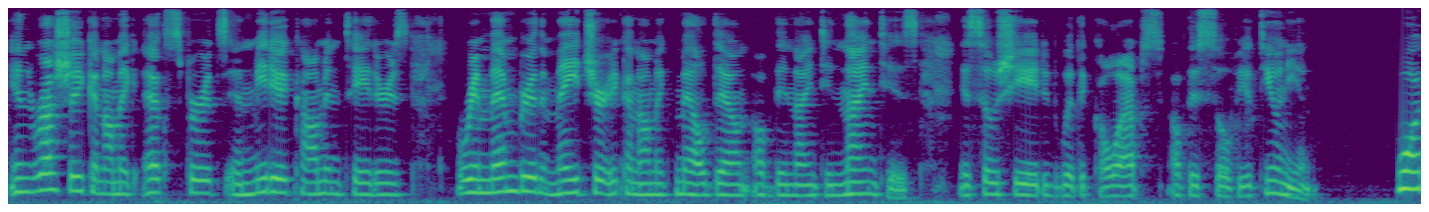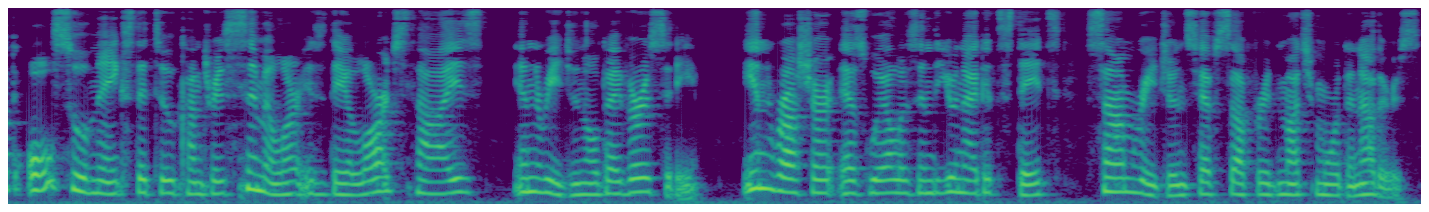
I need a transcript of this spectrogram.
In Russia, economic experts and media commentators remember the major economic meltdown of the 1990s associated with the collapse of the Soviet Union. What also makes the two countries similar is their large size and regional diversity. In Russia, as well as in the United States, some regions have suffered much more than others.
